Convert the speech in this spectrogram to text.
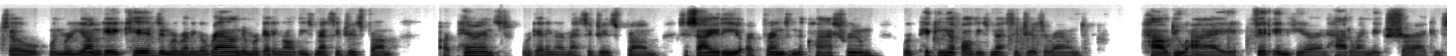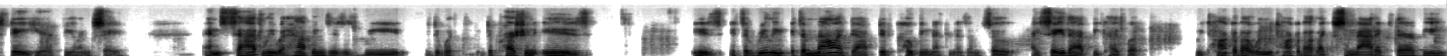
So when we're young gay kids and we're running around and we're getting all these messages from our parents, we're getting our messages from society, our friends in the classroom, we're picking up all these messages around how do I fit in here and how do I make sure I can stay here feeling safe? And sadly, what happens is, is we, what depression is, is it's a really, it's a maladaptive coping mechanism. So I say that because what we talk about, when we talk about like somatic therapy,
